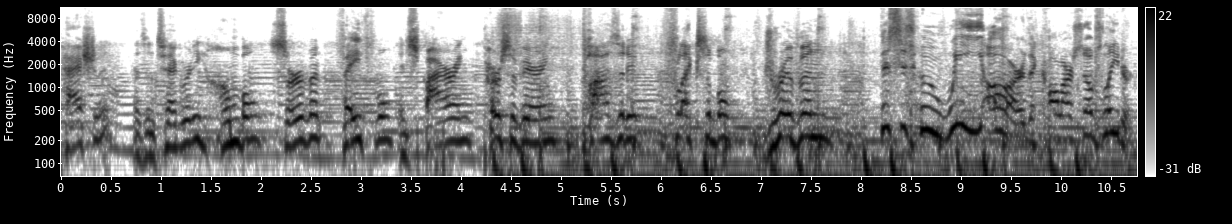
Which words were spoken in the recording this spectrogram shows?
passionate, has integrity, humble, servant, faithful, inspiring, persevering, positive, flexible, driven. This is who we are that call ourselves leaders.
